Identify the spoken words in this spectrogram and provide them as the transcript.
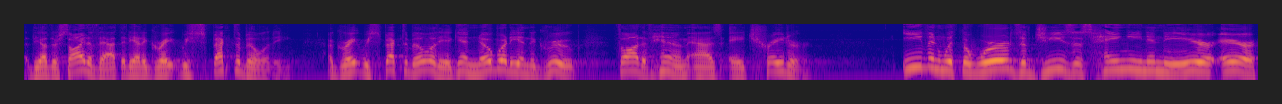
uh, the other side of that, that he had a great respectability. A great respectability. Again, nobody in the group thought of him as a traitor. Even with the words of Jesus hanging in the air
